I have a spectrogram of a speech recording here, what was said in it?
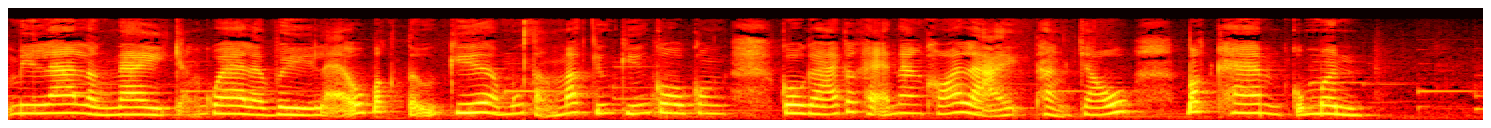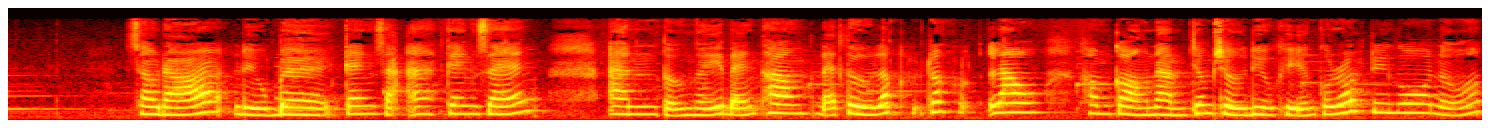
Milan lần này chẳng qua là vì lão bất tử kia muốn tận mắt chứng kiến cô con cô gái có khả năng khó lại thằng cháu bất ham của mình. Sau đó, liệu bề, can dạ, can gián, anh tự nghĩ bản thân đã từ rất, rất lâu không còn nằm trong sự điều khiển của Rodrigo nữa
